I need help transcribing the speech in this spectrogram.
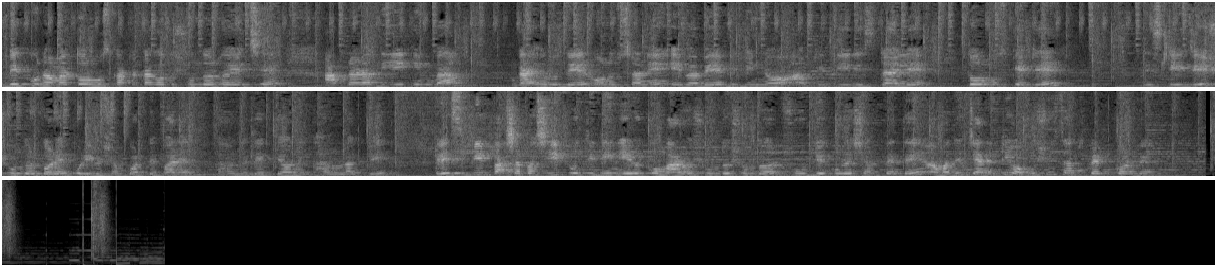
দেখুন, আমার তরমুজ কাটাটা কত সুন্দর হয়েছে। আপনারা বিয়ে কিংবা গায়ে হলুদের অনুষ্ঠানে এভাবে বিভিন্ন আকৃতির স্টাইলে তরমুজ কেটে স্টেজে সুন্দর করে পরিবেশন করতে পারেন, তাহলে দেখতে অনেক ভালো লাগবে। রেসিপির পাশাপাশি প্রতিদিন এরকম আরও সুন্দর সুন্দর ফুড ডেকোরেশন পেতে আমাদের চ্যানেলটি অবশ্যই সাবস্ক্রাইব করবেন।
